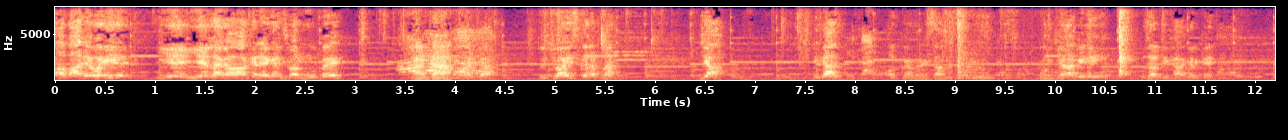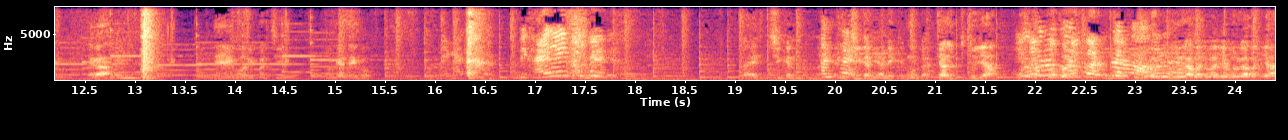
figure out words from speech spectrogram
अब आ जाए भाई ये ये लगा हुआ करेगा इस बार मुँह पे। आटा। आटा। तो चॉइस कर अपना। जा निकाल। और कैमरे के सामने खड़ी हो। रुक जा अभी नहीं उधर दिखा करके। लगा। दे गोरी पर्ची। हो गया देखो। दिखाई नहीं भाई चिकन बनना है। यानी चिकन यानी कि मुर्गा। चल तू जा। दे मुर्गा बन बन जा मुर्गा बन जा।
